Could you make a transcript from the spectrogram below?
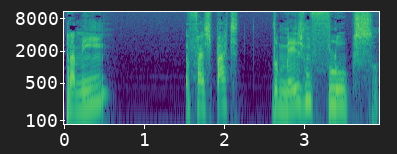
Para mim, faz parte do mesmo fluxo,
